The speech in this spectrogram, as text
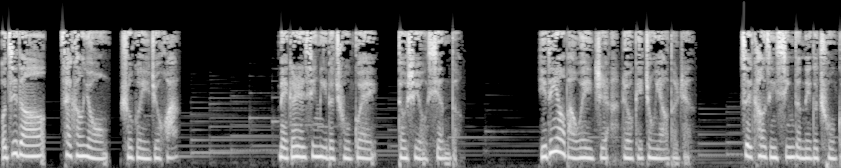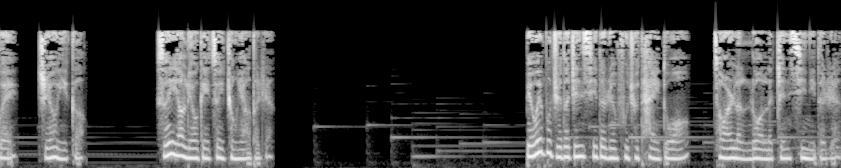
我记得。蔡康永说过一句话：“每个人心里的橱柜都是有限的，一定要把位置留给重要的人。最靠近心的那个橱柜只有一个，所以要留给最重要的人。别为不值得珍惜的人付出太多，从而冷落了珍惜你的人。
